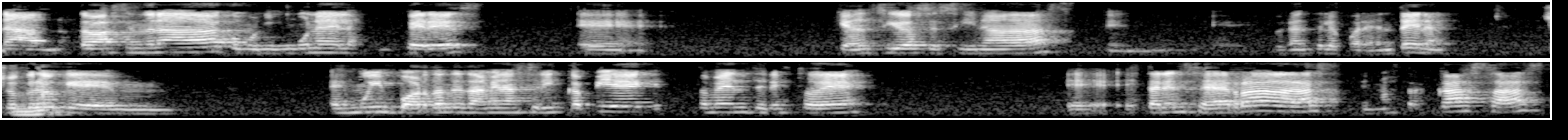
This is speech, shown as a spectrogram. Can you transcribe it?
Nada, no estaba haciendo nada como ninguna de las mujeres eh, que han sido asesinadas durante la cuarentena. Yo creo que mm, es muy importante también hacer hincapié que justamente en esto de eh, estar encerradas en nuestras casas,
